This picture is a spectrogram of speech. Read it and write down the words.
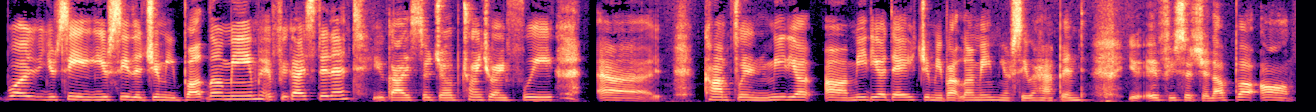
well, you see, you see the Jimmy Butler meme. If you guys didn't, you guys search up 2023 uh, conference media uh, media day Jimmy Butler meme. You'll see what happened. You, if you search it up, but um,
